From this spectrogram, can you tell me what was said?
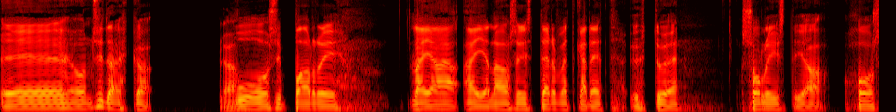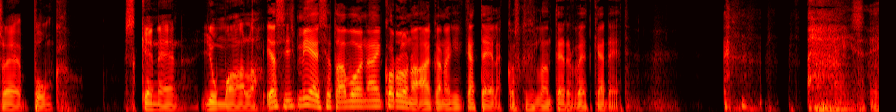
Ee, on sitä ehkä Joo. vuosi pari. Läjä äijällä on siis Tervet kädet yhtyeen solisti ja HC Punk skeneen jumala. Ja siis mies, jota voi näin korona-aikanakin käteillä, koska sillä on terveet kädet. Ei se, ei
